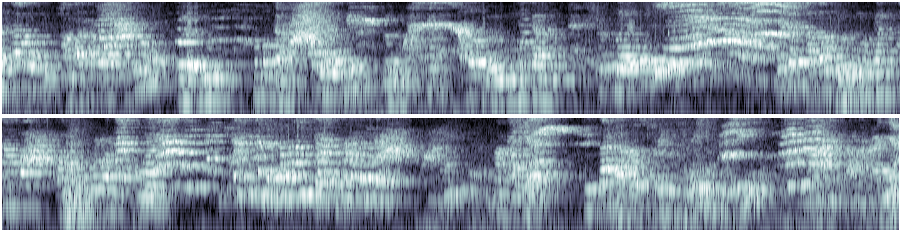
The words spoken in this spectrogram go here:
tidak tahu apakah orang itu baru memegang apa ya mungkin baru makan atau baru memegang terbang ya kan iya, atau baru memegang sampah langsung keluar kan kita tidak tahu lagi sekarang kerja makanya kita harus sering-sering mencuci nah, makanya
